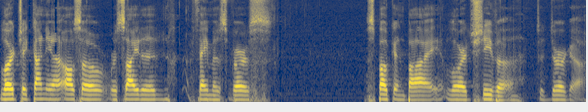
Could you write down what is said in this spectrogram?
Lord Chaitanya also recited a famous verse spoken by Lord Shiva to Durga.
